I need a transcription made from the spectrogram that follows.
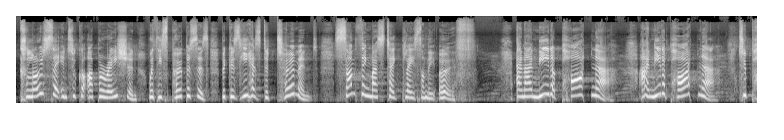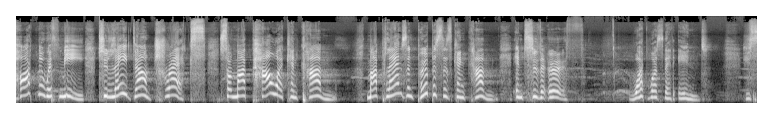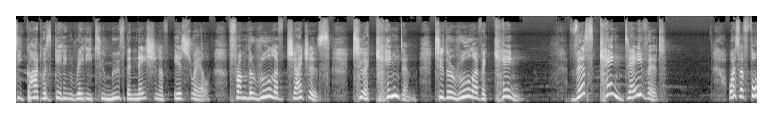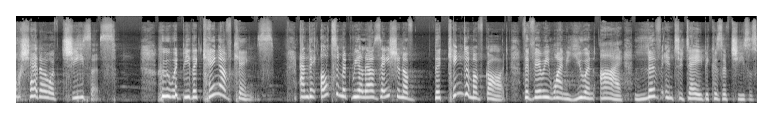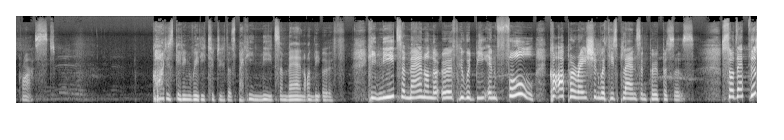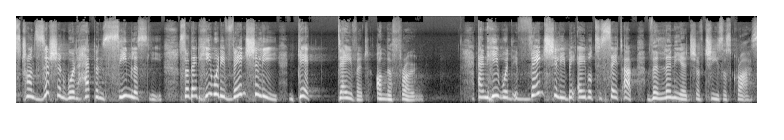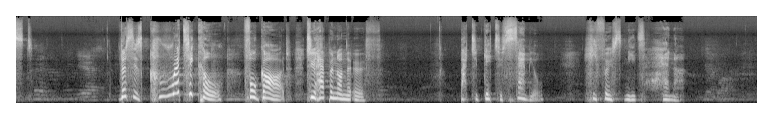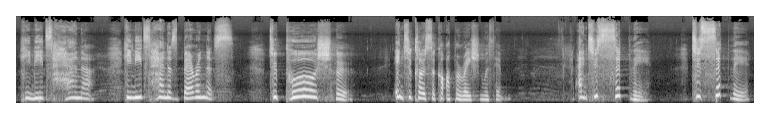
closer into cooperation with his purposes because he has determined something must take place on the earth. And I need a partner. I need a partner to partner with me to lay down tracks so my power can come, my plans and purposes can come into the earth. What was that end? You see, God was getting ready to move the nation of Israel from the rule of judges to a kingdom, to the rule of a king. This King David was a foreshadow of Jesus, who would be the King of Kings and the ultimate realization of the kingdom of God, the very one you and I live in today because of Jesus Christ. God is getting ready to do this, but He needs a man on the earth. He needs a man on the earth who would be in full cooperation with His plans and purposes so that this transition would happen seamlessly, so that he would eventually get David on the throne. And he would eventually be able to set up the lineage of Jesus Christ. This is critical for God to happen on the earth. But to get to Samuel, he first needs Hannah. He needs Hannah. He needs Hannah's barrenness to push her into closer cooperation with him. And to sit there, to sit there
